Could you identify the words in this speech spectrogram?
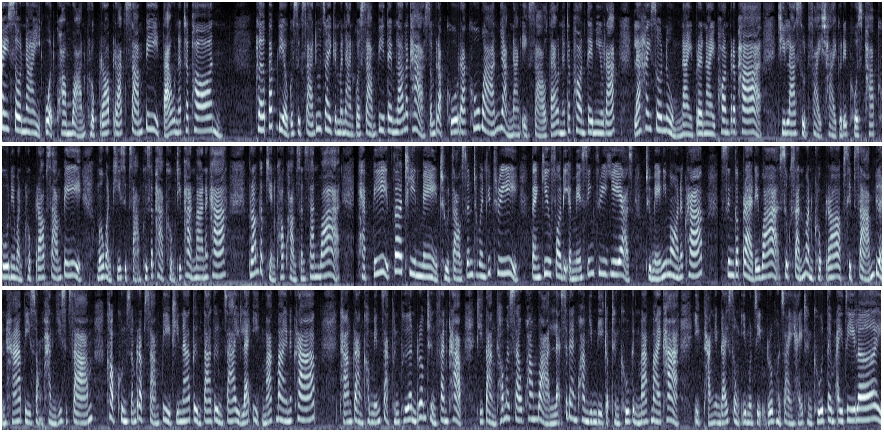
ไฮโซไนอวดความหวานครบรอบรัก 3 ปี แต้วนัทพร เพลอแป๊บเดียวก็ศึกษาดูใจกันมานานกว่า 3 ปีเต็มแล้วล่ะค่ะสำหรับคู่รักคู่หวานอย่างนางเอกสาวแต้วนัทพรเตมีรัก และไฮโซหนุ่มนายประนายพรประภา ที่ล่าสุดฝ่ายชายก็ได้โพสต์ภาพคู่ในวันครบรอบ 3 ปี เมื่อวันที่ 13 พฤษภาคมที่ผ่านมานะคะ พร้อมกับเขียนข้อความสั้นๆว่า Happy 13 May 2023 Thank you for the amazing three years to many more นะครับ ซึ่งก็แปลได้ว่าสุขสันต์วันครบรอบ 13เดือน 5 ปี 2023 ขอบคุณสำหรับ 3 ปีที่น่าตื่นตาตื่นใจและอีกมากมายนะครับท่ามกลางคอมเมนต์จากเพื่อนๆรวมถึงแฟนคลับ ที่ต่างเข้ามาแซวความหวาน และแสดงความยินดีกับทั้งคู่กันมากมายค่ะ อีกทั้งยังได้ส่งอีโมจิรูปหัวใจให้ทั้งคู่เต็มไอจีเลย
